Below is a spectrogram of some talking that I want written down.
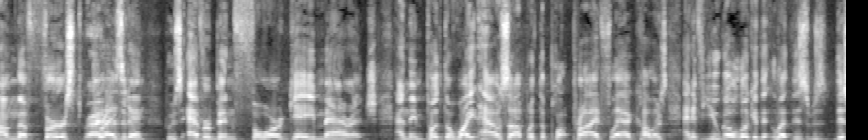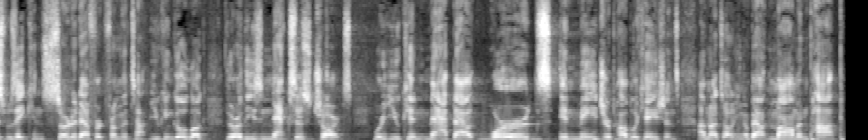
I'm the first Right. president who's ever been for gay marriage. And they put the White House up with the pride flag colors. And if you go look at look, this was this was a concerted effort from the top. You can go look. There are these nexus charts where you can map out words in major publications. I'm not talking about mom and pop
